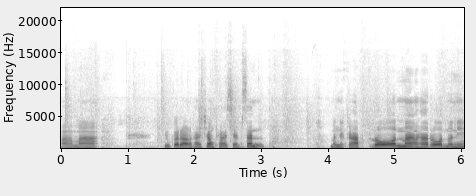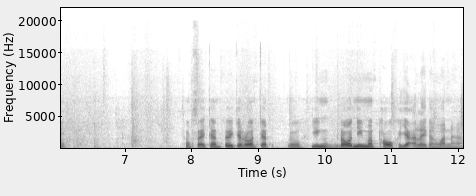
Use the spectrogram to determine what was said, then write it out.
มามาอยู่กับเรานะคะ ช่องพลายแซมสันบรรยากาศร้อนมากนะคะ ร้อนวันนี้ สงสัยจานเต้ยจะร้อนจัดดูยิ่งร้อนยิ่งมาเผาขยะอะไรกลางวันนะคะ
